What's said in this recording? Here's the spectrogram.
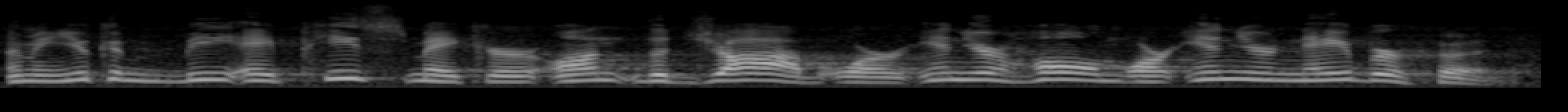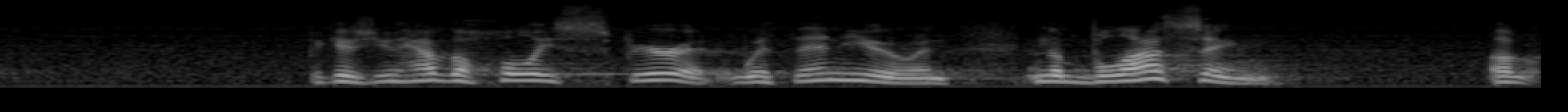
I mean, you can be a peacemaker on the job or in your home or in your neighborhood because you have the Holy Spirit within you and, and the blessing of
